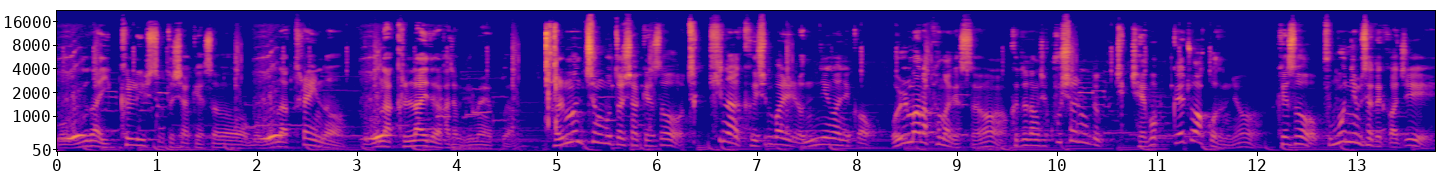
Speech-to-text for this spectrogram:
뭐 루나 이클립스부터 시작해서 뭐 루나 트레이너, 루나 글라이드가 가장 유명했고요. 젊은 층부터 시작해서 특히나 그 신발이 런닝하니까 얼마나 편하겠어요. 그때 당시 쿠션도 제법 꽤 좋았거든요. 그래서 부모님 세대까지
